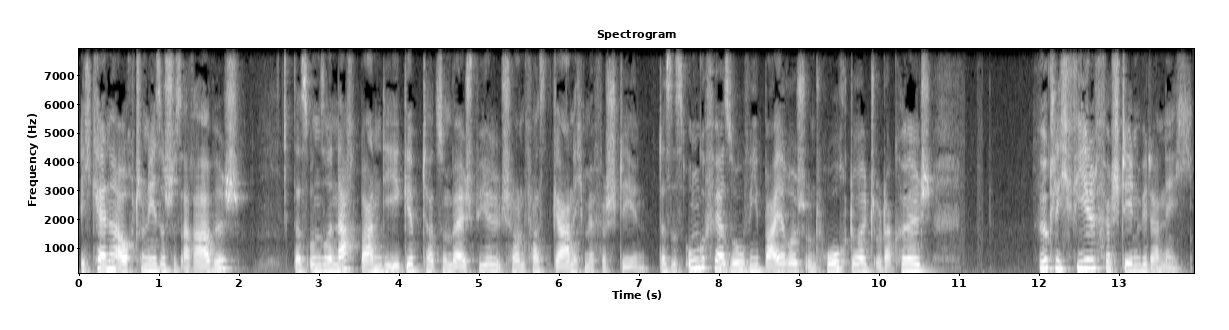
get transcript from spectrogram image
Ich kenne auch tunesisches Arabisch, dass unsere Nachbarn, die Ägypter zum Beispiel, schon fast gar nicht mehr verstehen. Das ist ungefähr so wie Bayerisch und Hochdeutsch oder Kölsch. Wirklich viel verstehen wir da nicht.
